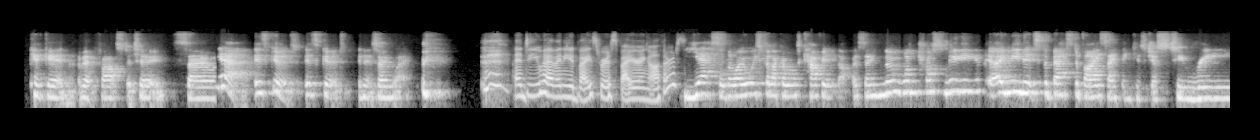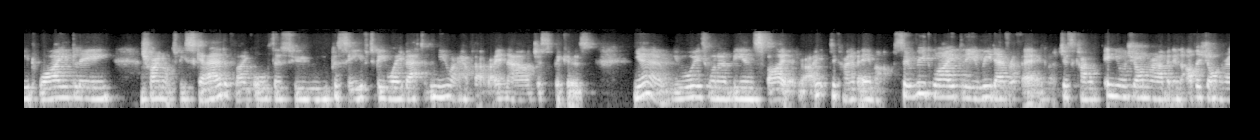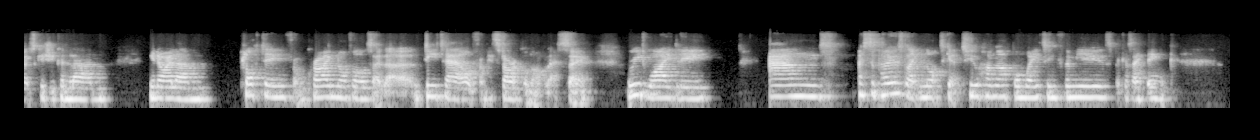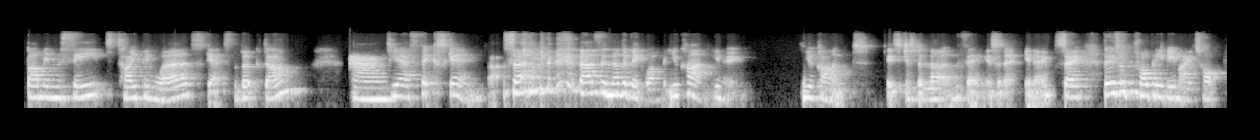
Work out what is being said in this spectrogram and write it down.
kick in a bit faster too. So yeah, it's good. It's good in its own way. and do you have any advice for aspiring authors? Yes, although I always feel like I want to caveat that by saying no one trusts me. I mean, it's the best advice I think is just to read widely, try not to be scared of like authors who you perceive to be way better than you. I have that right now just because yeah, you always want to be inspired, right? To kind of aim up. So read widely, read everything, just kind of in your genre, but in other genres, because you can learn. You know, I learn plotting from crime novels, I the detail from historical novelists. So read widely. And I suppose like not to get too hung up on waiting for the muse, because I think bum in the seat, typing words gets the book done. And yeah, thick skin. That's um, that's another big one. But you can't, you know, you can't. It's just a learn thing, isn't it? You know. So those would probably be my top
